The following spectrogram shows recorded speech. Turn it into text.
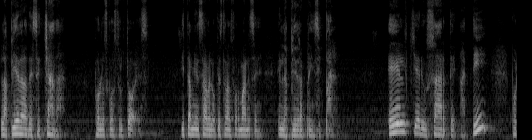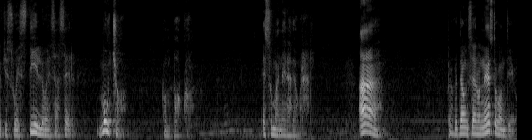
la piedra desechada por los constructores y también sabe lo que es transformarse en la piedra principal. Él quiere usarte a ti porque su estilo es hacer mucho con poco. Es su manera de obrar. Ah, pero que tengo que ser honesto contigo.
